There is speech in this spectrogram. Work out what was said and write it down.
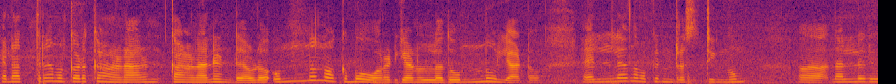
കാരണം അത്ര നമുക്കവിടെ കാണാൻ കാണാനുണ്ട്. അവിടെ ഒന്നും നമുക്ക് ബോറടിക്കാനുള്ളത് ഒന്നുമില്ല കേട്ടോ എല്ലാം നമുക്ക് ഇൻട്രസ്റ്റിങ്ങും നല്ലൊരു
